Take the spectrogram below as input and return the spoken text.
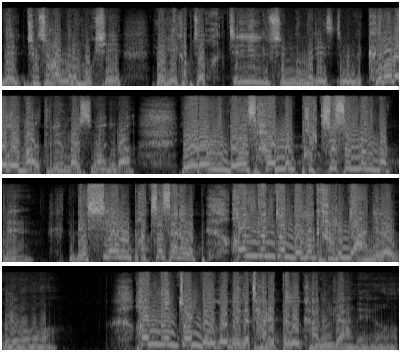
네, 죄송합니다. 혹시 여기 갑자기 확 찔리신 분들이 있으면 그러라고 드리는 말씀이 아니라 여러분이 내 삶을 바쳐서 하나님 앞에 내 시간을 바쳐서 하나님 앞에 헌금 좀 내고 가는 게 아니라고요. 헌금 좀 내고 내가 잘했다고 가는 게 아니에요.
